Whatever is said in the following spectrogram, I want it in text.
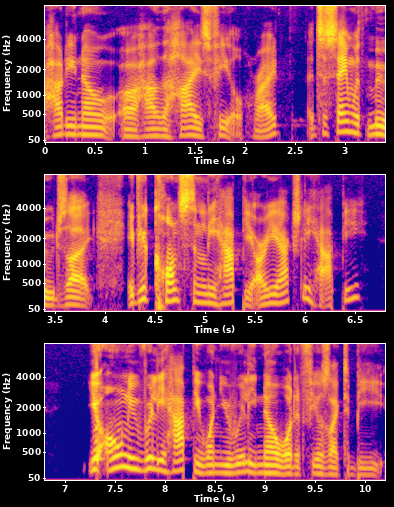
how do you know uh, how the highs feel right it's the same with moods like if you're constantly happy are you actually happy you're only really happy when you really know what it feels like to be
